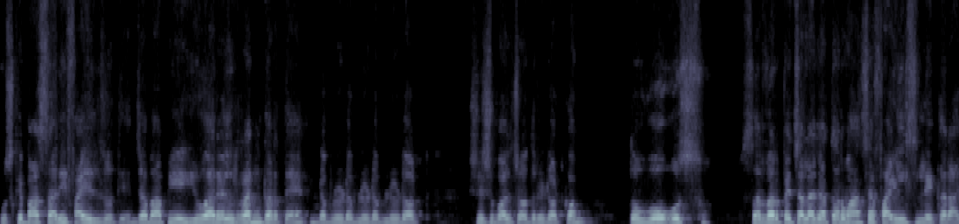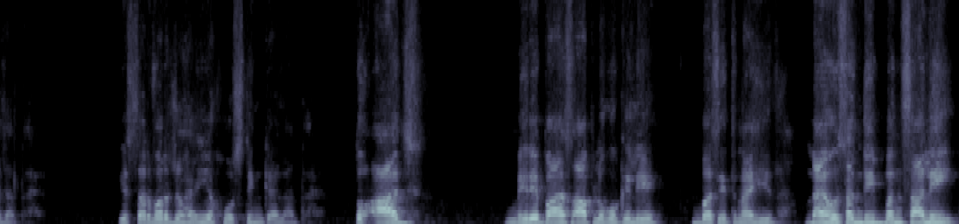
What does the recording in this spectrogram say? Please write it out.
उसके पास सारी फाइल्स होती हैं। जब आप ये यूआरएल रन करते हैं www.shishupalchaudhary.com तो वो उस सर्वर पे चला जाता है और वहाँ से फाइल्स लेकर आ जाता है। ये सर्वर जो है, ये होस्टिंग कहलाता है। तो आज मेरे पास आप लोगों के लिए बस इतना ही था। मैं हूँ संदीप बंसाली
